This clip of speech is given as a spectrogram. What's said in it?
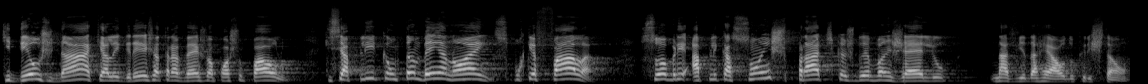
que Deus dá àquela igreja através do apóstolo Paulo, que se aplicam também a nós, porque fala sobre aplicações práticas do evangelho na vida real do cristão.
